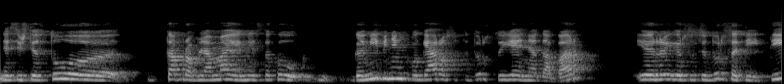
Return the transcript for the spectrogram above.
nes iš tiesų ta problema, jinai sakau, gamybininkai ko gero susidurs su jie ne dabar, ir, ir susidurs ateity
